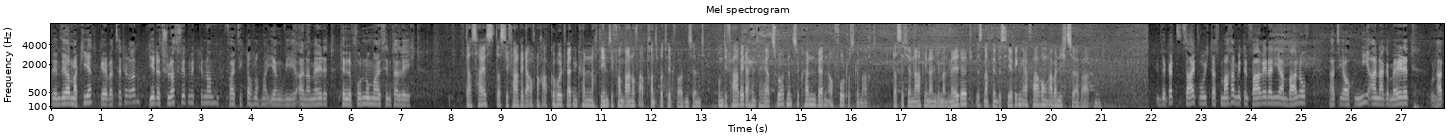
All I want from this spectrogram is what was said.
sehen Sie ja markiert, gelber Zettel dran. Jedes Schloss wird mitgenommen, falls sich doch noch mal irgendwie einer meldet. Telefonnummer ist hinterlegt. Das heißt, dass die Fahrräder auch noch abgeholt werden können, nachdem sie vom Bahnhof abtransportiert worden sind. Um die Fahrräder hinterher zuordnen zu können, werden auch Fotos gemacht. Dass sich im Nachhinein jemand meldet, ist nach den bisherigen Erfahrungen aber nicht zu erwarten. In der ganzen Zeit, wo ich das mache mit den Fahrrädern hier am Bahnhof, hat sich auch nie einer gemeldet, und hat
